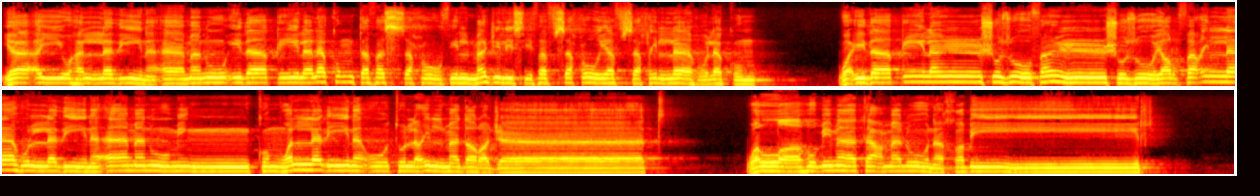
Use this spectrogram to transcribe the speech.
يَا أَيُّهَا الَّذِينَ آمَنُوا إِذَا قِيلَ لَكُمْ تَفَسَّحُوا فِي الْمَجْلِسِ فَافْسَحُوا يَفْسَحِ اللَّهُ لَكُمْ. وَإِذَا قِيلَ انشُزُوا فانشُزُوا يَرْفَعِ اللَّهُ الَّذِينَ آمَنُوا مِنكُمْ وَالَّذِينَ أُوتُوا الْعِلْمَ دَرَجَاتٍ. وَاللَّهُ بِمَا تَعْمَلُونَ خَبِيرٌ.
